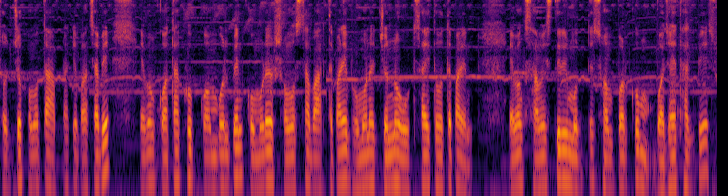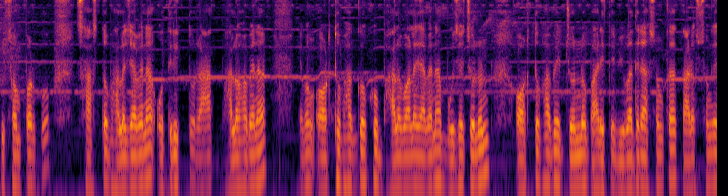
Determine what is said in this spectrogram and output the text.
সহ্য ক্ষমতা আপনাকে বাঁচাবে এবং কথা খুব কম বলবেন, কোমরের সমস্যা বাড়তে পারে, ভ্রমণের জন্য উৎসাহিত হতে পারেন। এবং স্বামী স্ত্রীর মধ্যে সম্পর্ক বজায় থাকবে, সুসম্পর্ক, স্বাস্থ্য ভালো যাবে না, অতিরিক্ত রাগ ভালো হবে না এবং অর্থভাগ্য খুব ভালো বলা যাবে না। বুঝে চলুন, অর্থভাবের জন্য বাড়িতে বিবাদের আশঙ্কা, কারোর সঙ্গে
